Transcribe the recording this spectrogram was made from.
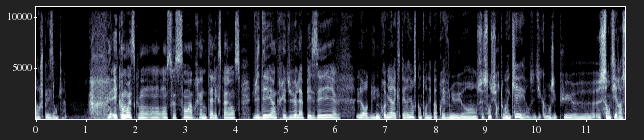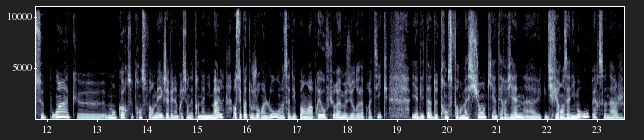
Non, je plaisante là. Et comment est-ce qu'on se sent après une telle expérience Vidé, incrédule, apaisé euh Lors d'une première expérience, quand on n'est pas prévenu, on se sent surtout inquiet. On se dit comment j'ai pu euh, sentir à ce point que mon corps se transformait, que j'avais l'impression d'être un animal. Alors c'est pas toujours un loup, hein, ça dépend. Après, au fur et à mesure de la pratique, il y a des tas de transformations qui interviennent avec différents animaux ou personnages.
